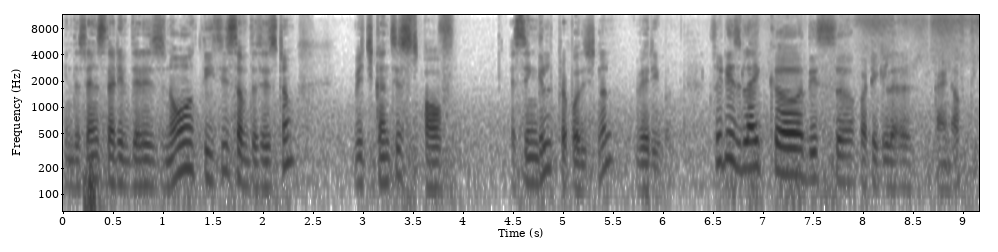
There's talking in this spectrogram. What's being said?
in the sense that if there is no thesis of the system which consists of a single propositional variable. So it is like uh, this uh, particular kind of thing.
